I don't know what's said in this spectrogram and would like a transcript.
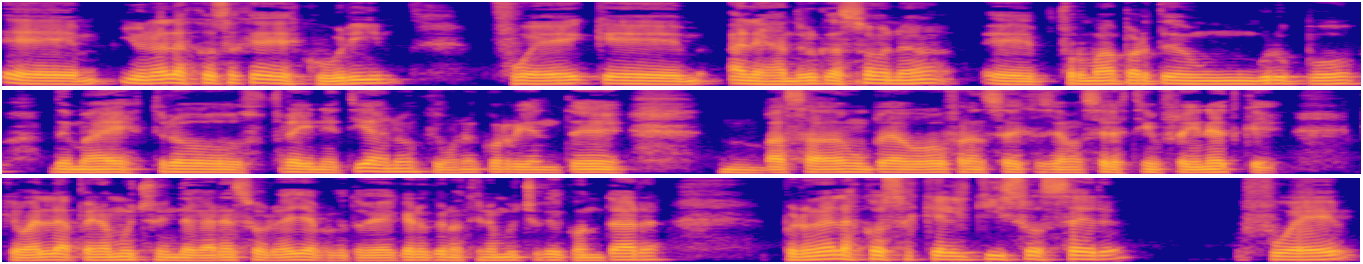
Eh, y una de las cosas que descubrí fue que Alejandro Casona eh, formaba parte de un grupo de maestros freinetianos, que es una corriente basada en un pedagogo francés que se llama Celestine Freinet, que, que vale la pena mucho indagar sobre ella, porque todavía creo que nos tiene mucho que contar pero una de las cosas que él quiso hacer fue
